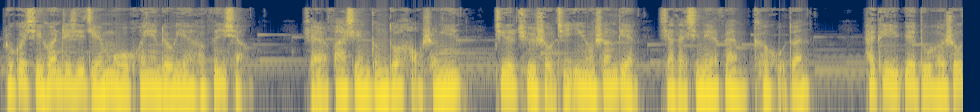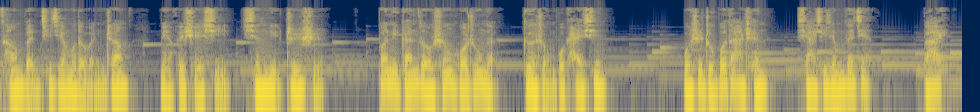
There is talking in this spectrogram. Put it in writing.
如果喜欢这期节目，欢迎留言和分享。想要发现更多好声音，记得去手机应用商店下载心理 FM 客户端，还可以阅读和收藏本期节目的文章，免费学习心理知识，帮你赶走生活中的各种不开心。我是主播大陈，下期节目再见，拜。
